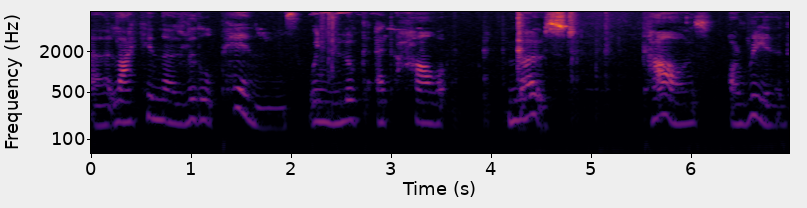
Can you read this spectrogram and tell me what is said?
uh, like in those little pens when you look at how most cows are reared.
